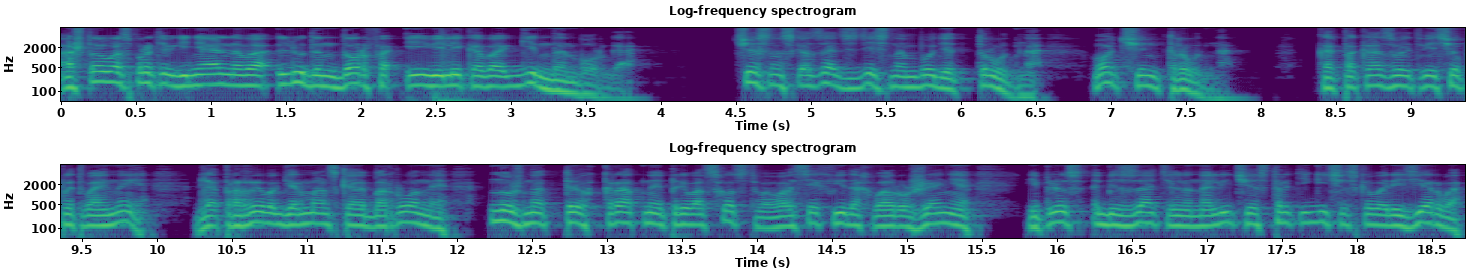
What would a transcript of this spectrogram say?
А что у вас против гениального Людендорфа и великого Гинденбурга? Честно сказать, здесь нам будет трудно. Очень трудно. Как показывает весь опыт войны, для прорыва германской обороны нужно трехкратное превосходство во всех видах вооружения и плюс обязательно наличие стратегического резерва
